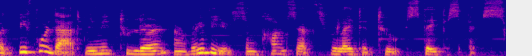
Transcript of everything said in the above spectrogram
but before that, we need to learn and review some concepts related to state space.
